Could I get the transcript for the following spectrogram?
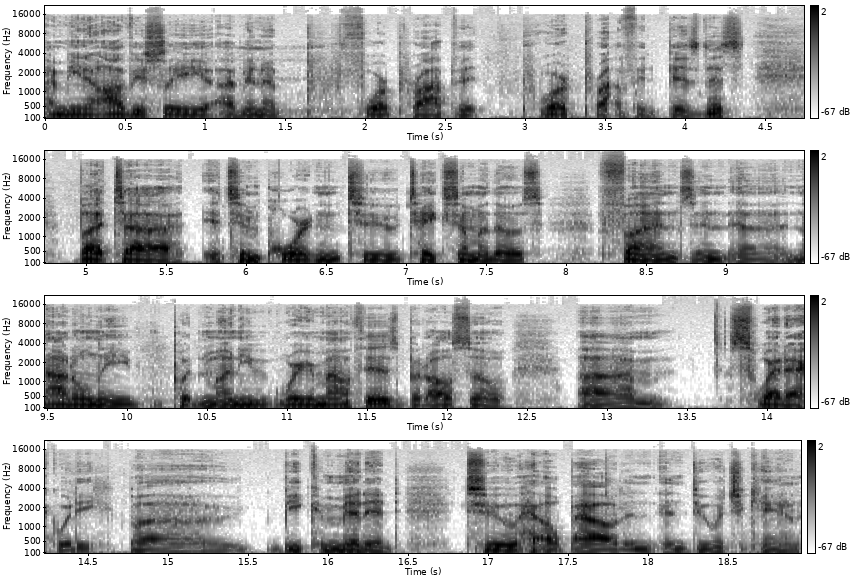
I mean, obviously, I'm in a for-profit for-profit business, but uh, it's important to take some of those funds and uh, not only put money where your mouth is, but also um, sweat equity, uh, be committed to help out and, and do what you can.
